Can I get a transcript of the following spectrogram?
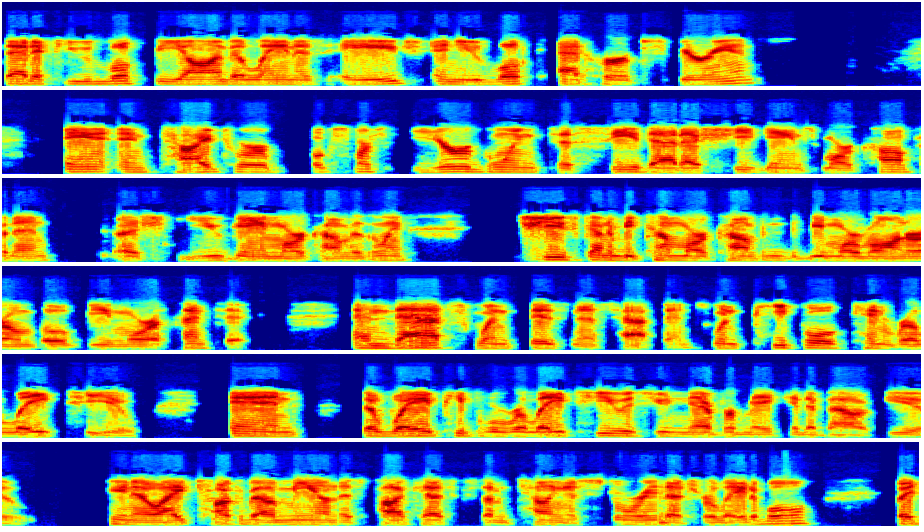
that if you look beyond Elena's age and you look at her experience and, and tied to her book smarts, you're going to see that as she gains more confidence, as you gain more confidence, she's going to become more confident to be more vulnerable, be more authentic. And that's when business happens, when people can relate to you. And the way people relate to you is you never make it about you. You know, I talk about me on this podcast because I'm telling a story that's relatable, but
